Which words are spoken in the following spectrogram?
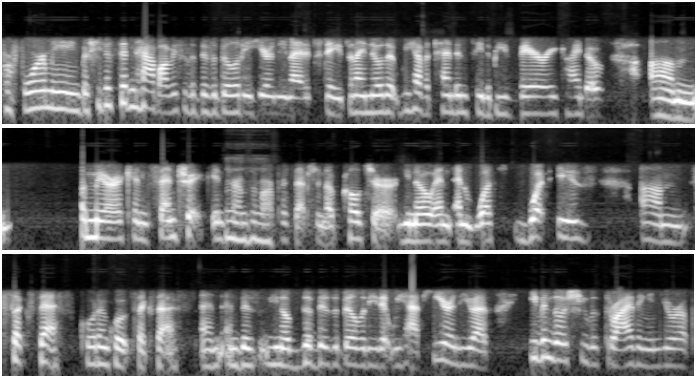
performing, but she just didn't have obviously the visibility here in the United States. And I know that we have a tendency to be very kind of um, American centric in terms mm-hmm. of our perception of culture, you know, and, and what's, what is um, success, quote unquote success, and, and vis- you know, the visibility that we have here in the U.S., even though she was thriving in Europe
